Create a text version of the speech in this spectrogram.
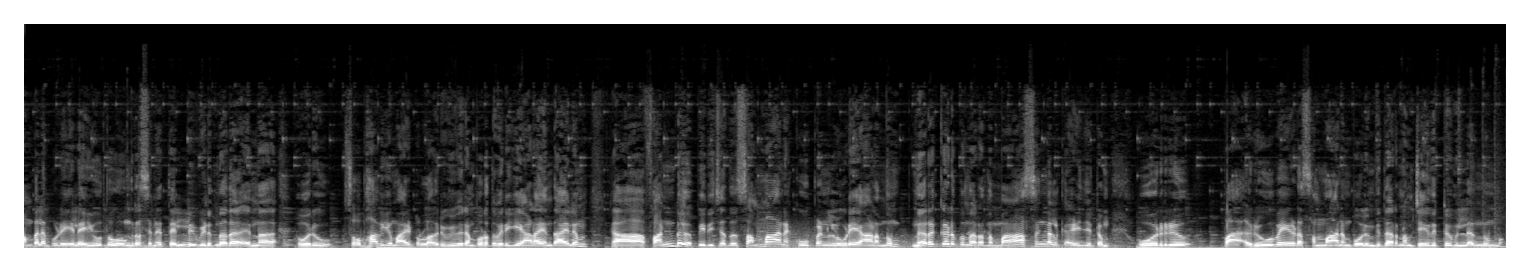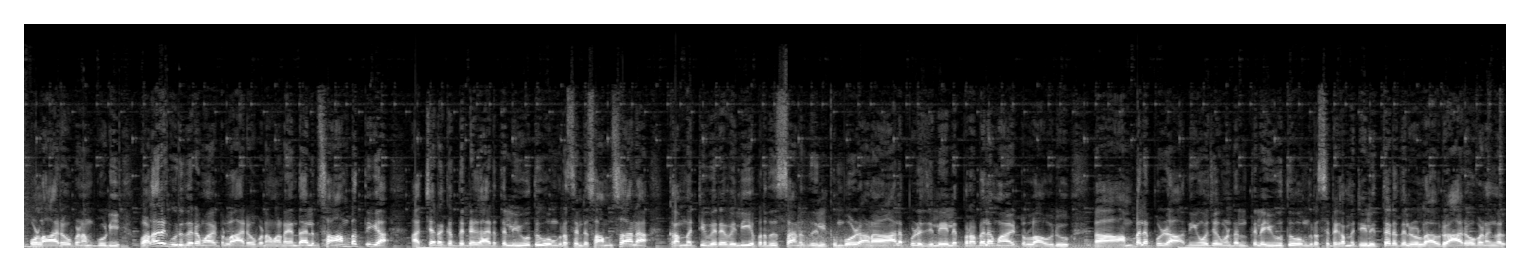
അമ്പലപ്പുഴയിലെ യൂത്ത് കോൺഗ്രസിനെ തെല്ലുവിടുന്നത് എന്ന് ഒരു സ്വാഭാവികമായിട്ടുള്ള ഒരു വിവരം പുറത്തു വരികയാണ്. എന്തായാലും ഫണ്ട് പിരിച്ചത് സമ്മാന കൂപ്പണിലൂടെയാണെന്നും നിറക്കെടുപ്പ് നടന്ന് മാസങ്ങൾ കഴിഞ്ഞിട്ടും ഒരു രൂപയുടെ സമ്മാനം പോലും വിതരണം ചെയ്തിട്ടുമില്ലെന്നും ഉള്ള ആരോപണം കൂടി വളരെ ഗുരുതരമായിട്ടുള്ള ആരോപണമാണ്. എന്തായാലും സാമ്പത്തിക അച്ചടക്കത്തിന്റെ കാര്യത്തിൽ യൂത്ത് കോൺഗ്രസിന്റെ സംസ്ഥാന കമ്മിറ്റി വരെ വലിയ പ്രതിസ്ഥാനത്ത് നിൽക്കുമ്പോഴാണ് ആലപ്പുഴ ജില്ലയിലെ പ്രബലമായിട്ടുള്ള ഒരു അമ്പലപ്പുഴ നിയോജക മണ്ഡലത്തിലെ യൂത്ത് കോൺഗ്രസിന്റെ കമ്മിറ്റിയിൽ ഇത്തരത്തിലുള്ള ഒരു ആരോപണങ്ങൾ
